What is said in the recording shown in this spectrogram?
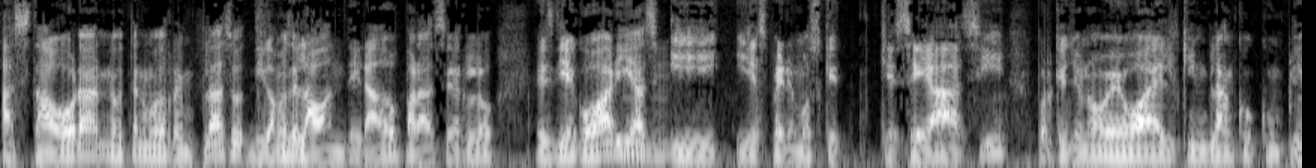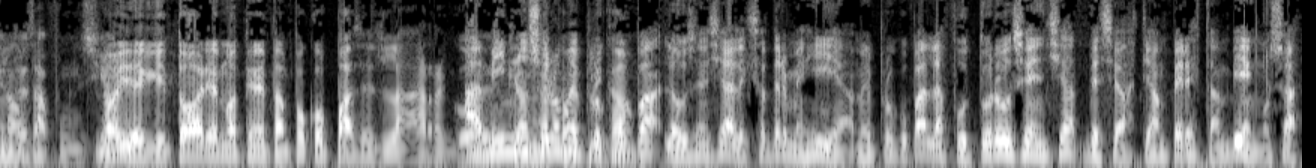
hasta ahora no tenemos reemplazo. Digamos, el abanderado para hacerlo es Diego Arias y, y esperemos que, que sea así, porque yo no veo a Elkin Blanco cumpliendo No. esa función. No, y Dieguito Arias no tiene tampoco pases largos. A mí no solo me preocupa la ausencia de Alexander Mejía, me preocupa la futura ausencia de Sebastián Pérez también. O sea,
